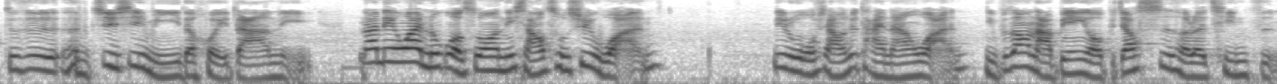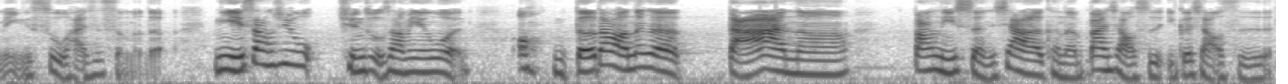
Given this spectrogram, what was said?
就是很巨细靡遗的回答你。那另外，如果说你想要出去玩，例如我想要去台南玩，你不知道哪边有比较适合的亲子民宿还是什么的，你上去群组上面问，哦，你得到的那个答案呢，帮你省下了可能半小时一个小时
